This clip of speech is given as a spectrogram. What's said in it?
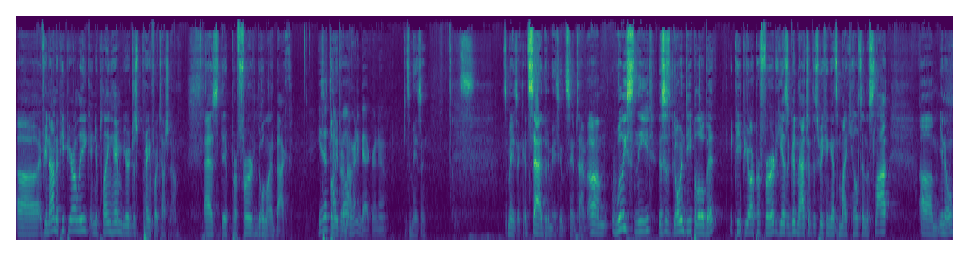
Uh, if you're not in a PPR league and you're playing him, you're just praying for a touchdown as the preferred goal line back. He's a top 12 running back right now. It's amazing. It's amazing. It's sad, but amazing at the same time. Um, Willie Snead. This is going deep a little bit. PPR preferred. He has a good matchup this week against Mike Hilton in the slot. Um, you know,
